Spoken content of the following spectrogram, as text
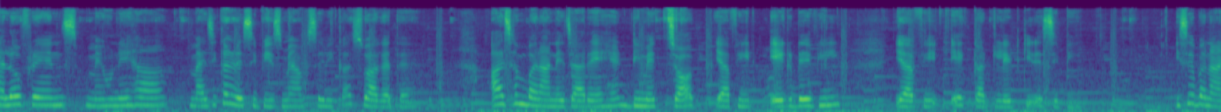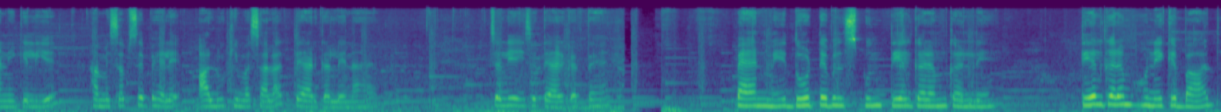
हेलो फ्रेंड्स मैं हूँ नेहा। मैजिकल रेसिपीज़ में आप सभी का स्वागत है। आज हम बनाने जा रहे हैं डिमेट चॉप या फिर एग डेविल या फिर एक कटलेट की रेसिपी इसे बनाने के लिए हमें सबसे पहले आलू की मसाला तैयार कर लेना है। चलिए इसे तैयार करते हैं। पैन में दो टेबलस्पून तेल गरम कर लें। तेल गरम होने के बाद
